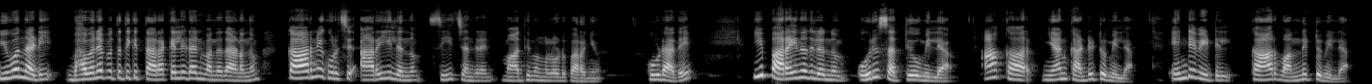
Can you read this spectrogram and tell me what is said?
യുവനടി ഭവന പദ്ധതിക്ക് തറക്കല്ലിടാൻ വന്നതാണെന്നും കാറിനെക്കുറിച്ച് അറിയില്ലെന്നും സി ചന്ദ്രൻ മാധ്യമങ്ങളോട് പറഞ്ഞു. കൂടാതെ ഈ പറയുന്നതിലൊന്നും ഒരു സത്യവുമില്ല. ആ കാർ ഞാൻ കണ്ടിട്ടുമില്ല. എന്റെ വീട്ടിൽ കാർ വന്നിട്ടുമില്ല.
